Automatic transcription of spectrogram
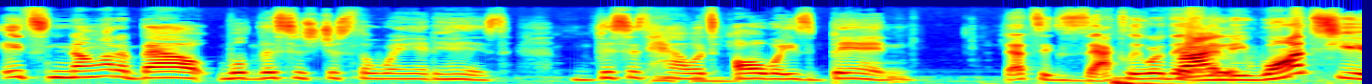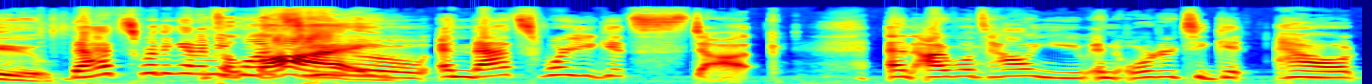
It's not about well, this is just the way it is. This is how it's always been. That's exactly where the Right? enemy wants you. That's where the enemy wants lie. you, and that's where you get stuck. And I will tell you, in order to get out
